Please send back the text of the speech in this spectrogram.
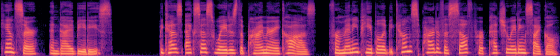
cancer, and diabetes. Because excess weight is the primary cause, for many people it becomes part of a self perpetuating cycle.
